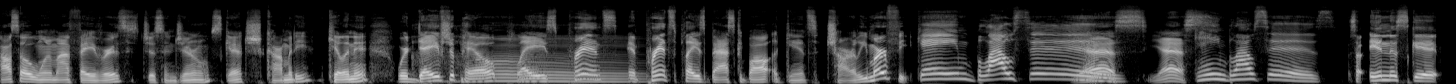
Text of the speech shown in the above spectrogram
Also, one of my favorites, just in general, sketch, comedy, killing it, where Dave Chappelle plays Prince and Prince plays basketball against Charlie Murphy. Game blouses. Yes, yes. Game blouses. So in the skit,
